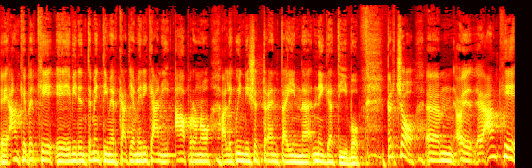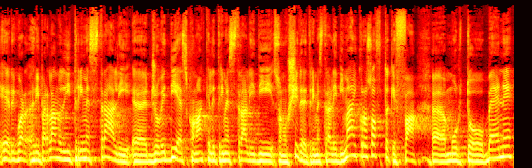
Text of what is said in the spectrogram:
eh, anche perché eh, evidentemente i mercati americani aprono alle 15.30 in negativo. Perciò ehm, eh, anche eh, riguard- riparlando di trimestrali, eh, giovedì escono anche le trimestrali di sono uscite le trimestrali di Microsoft che fa eh, molto bene,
